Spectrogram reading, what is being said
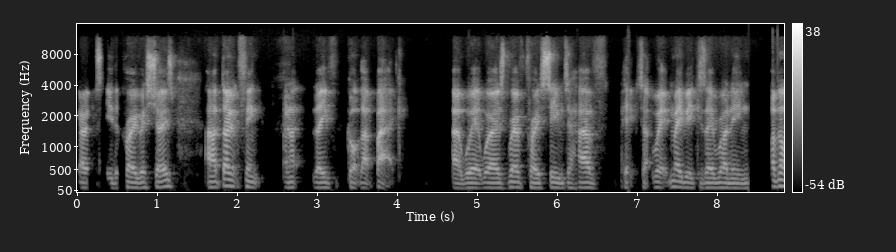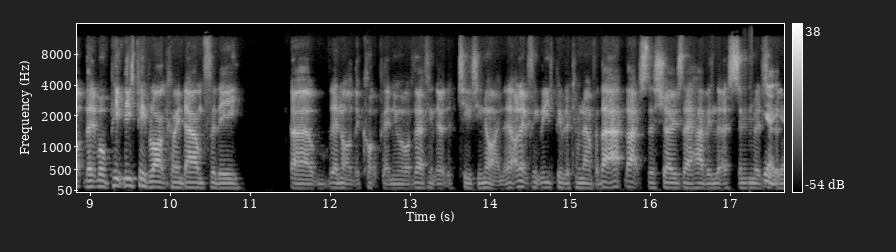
go and see the progress shows. And I don't think and they've got that back. Uh, whereas RevPro seem to have picked up, well, maybe because they're running. I'm not. They, well, pe- these people aren't coming down for the. Uh, they're not at the cockpit anymore. I think they're at the two two nine. I don't think these people are coming down for that. That's the shows they're having that are similar to Yeah, the yeah,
